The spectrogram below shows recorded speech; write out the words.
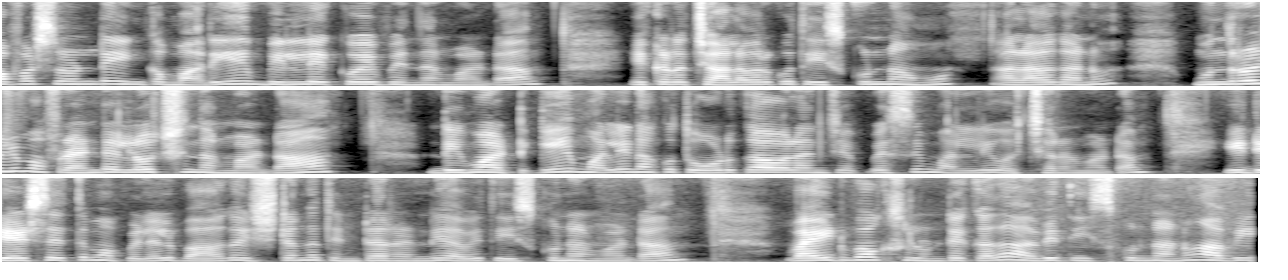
ఆఫర్స్ ఉంటే ఇంకా మరీ బిల్లు ఎక్కువైపోయింది అనమాట ఇక్కడ చాలా వరకు తీసుకున్నాము. అలాగాను ముందు రోజు మా ఫ్రెండ్ వెళ్ళొచ్చిందనమాట డిమార్ట్కి మళ్ళీ నాకు తోడు కావాలని చెప్పేసి మళ్ళీ వచ్చారనమాట. ఈ డేట్స్ అయితే మా పిల్లలు బాగా ఇష్టంగా తింటారండి అవి తీసుకున్నాను అనమాట వైట్ బాక్సులు ఉంటాయి కదా అవి తీసుకున్నాను. అవి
